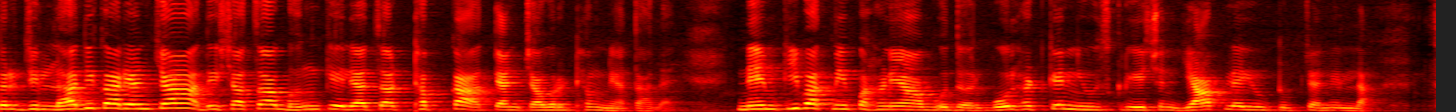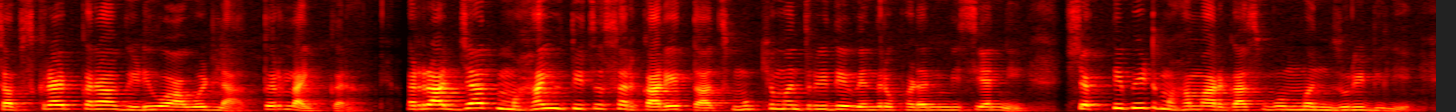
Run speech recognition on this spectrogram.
तर जिल्हाधिकाऱ्यांच्या आदेशाचा भंग केल्याचा ठपका त्यांच्यावर ठेवण्यात आला आहे नेमकी बातमी पाहण्या अगोदर बोलहटके न्यूज क्रिएशन या आपल्या यूट्यूब चॅनेलला सबस्क्राईब करा. व्हिडिओ आवडला तर लाईक करा. राज्यात महायुतीचं सरकार येताच मुख्यमंत्री देवेंद्र फडणवीस यांनी शक्तीपीठ महामार्गास मंजुरी दिली आहे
